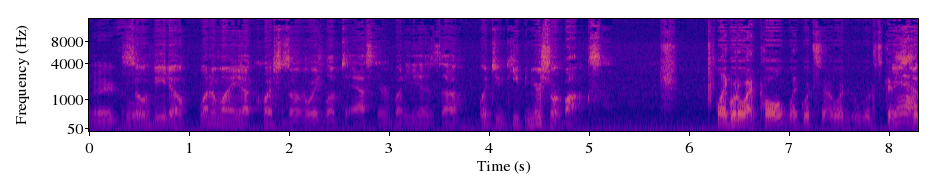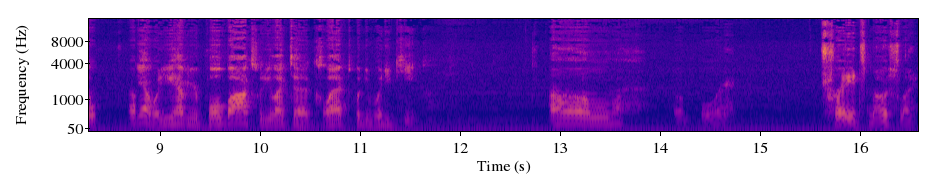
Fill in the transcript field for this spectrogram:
Very cool. So Vito, one of my uh, questions I always love to ask everybody is, uh, what do you keep in your short box? Like, what do I pull? Like, what's what, what's getting Yeah. pulled? Yeah, what do you have in your pull box? What do you like to collect? What do what do you keep? Um, oh boy, trades mostly.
